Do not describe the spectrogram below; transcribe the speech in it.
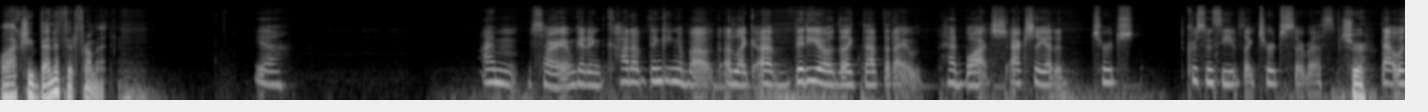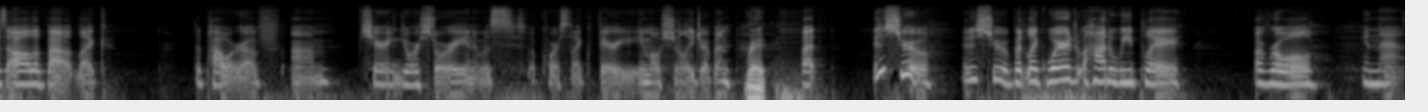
will actually benefit from it. Yeah. I'm sorry, I'm getting caught up thinking about uh, like a video like that that I had watched actually at a church Christmas Eve like church service. Sure. That was all about like the power of um, sharing your story and it was of course like very emotionally driven. Right. But it is true. It is true. But like where how do we play a role in that?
